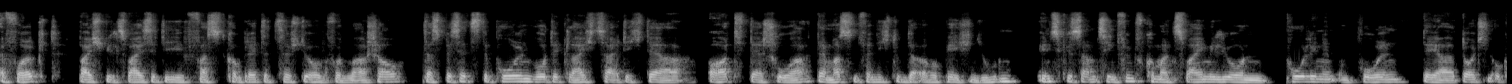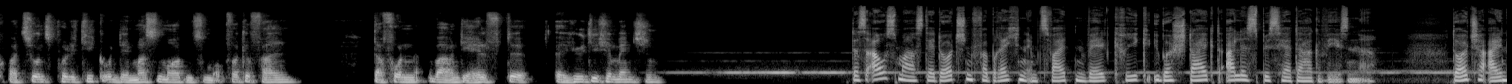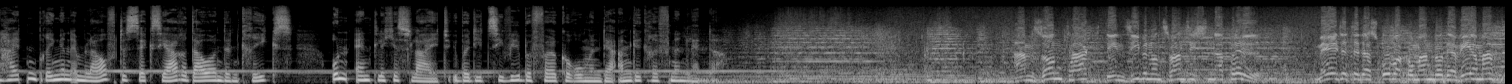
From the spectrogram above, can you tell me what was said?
erfolgt, beispielsweise die fast komplette Zerstörung von Warschau. Das besetzte Polen wurde gleichzeitig der Ort der Shoah, der Massenvernichtung der europäischen Juden. Insgesamt sind 5,2 Millionen Polinnen und Polen der deutschen Okkupationspolitik und den Massenmorden zum Opfer gefallen. Davon waren die Hälfte äh, jüdische Menschen. Das Ausmaß der deutschen Verbrechen im Zweiten Weltkrieg übersteigt alles bisher Dagewesene. Deutsche Einheiten bringen im Lauf des sechs Jahre dauernden Kriegs unendliches Leid über die Zivilbevölkerungen der angegriffenen Länder. Am Sonntag, den 27. April, meldete das Oberkommando der Wehrmacht,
